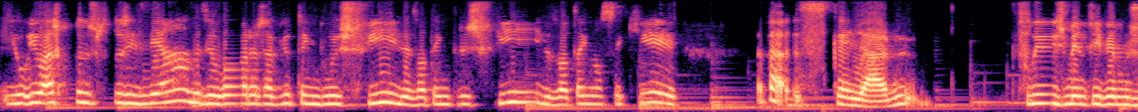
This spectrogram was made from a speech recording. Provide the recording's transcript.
Eu, eu acho que quando as pessoas dizem, ah, mas eu agora já vi, eu tenho duas filhas, ou tenho três filhos, ou tenho não sei o quê. Epá, se calhar, felizmente vivemos,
